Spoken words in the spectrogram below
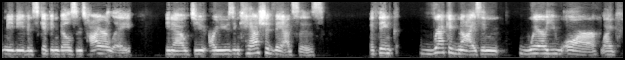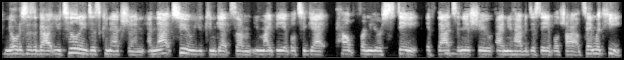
maybe even skipping bills entirely? you know do you, are you using cash advances i think recognizing where you are like notices about utility disconnection and that too you can get some you might be able to get help from your state if that's mm-hmm. an issue and you have a disabled child same with heat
